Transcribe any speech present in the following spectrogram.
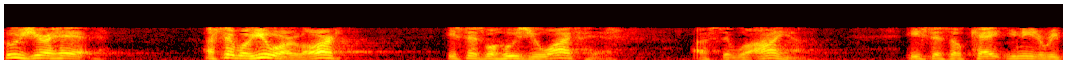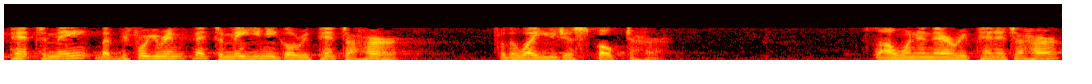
who's your head? I said, Well, you are, Lord. He says, Well, who's your wife head? I said, Well, I am. He says, Okay, you need to repent to me, but before you repent to me, you need to go repent to her for the way you just spoke to her. So I went in there, and repented to her,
